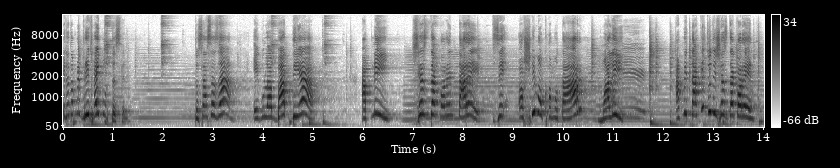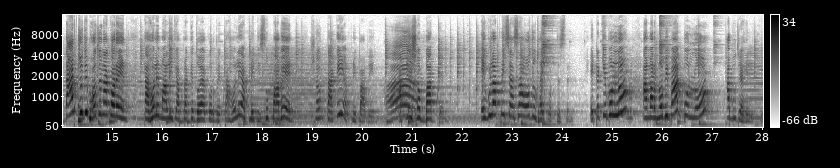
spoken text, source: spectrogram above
এটা তো আপনি বৃথাই করতেছেন। তো চাচা যান, এগুলা বাদ দিয়া আপনি সেজদা করেন তারে যে অসীম ক্ষমতার মালিক। আপনি তাকে যদি সেজদা করেন তার যদি ভজনা করেন তাহলে মালিক আপনাকে দয়া করবে তাহলে আপনি কিছু পাবেন স্বয়ং তাকেই আপনি পাবেন। আপনি সব বাদ দেন। এগুলো আপনি চাষা অযথাই করতেছেন। এটা কে বলল? আমার নবী পাক বলল আবু জাহেলকে।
